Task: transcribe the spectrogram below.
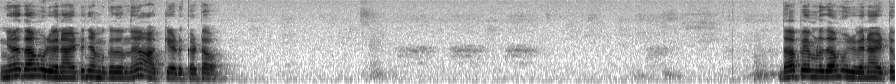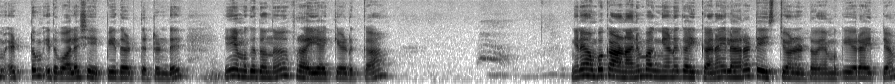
ഇങ്ങനെ ഇതാ മുഴുവനായിട്ട് നമുക്കിതൊന്ന് ആക്കിയെടുക്കാം കേട്ടോ ഇതാ അപ്പോൾ നമ്മളിതാ മുഴുവനായിട്ടും എട്ടും ഇതുപോലെ ഷേപ്പ് ചെയ്തെടുത്തിട്ടുണ്ട്. ഇനി നമുക്കിതൊന്ന് ഫ്രൈ ആക്കി എടുക്കാം. ഇങ്ങനെ ആകുമ്പോൾ കാണാനും ഭംഗിയാണ് കഴിക്കാൻ അതിലേറെ ടേസ്റ്റുമാണ് കേട്ടോ നമുക്ക് ഈ ഒരു ഐറ്റം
